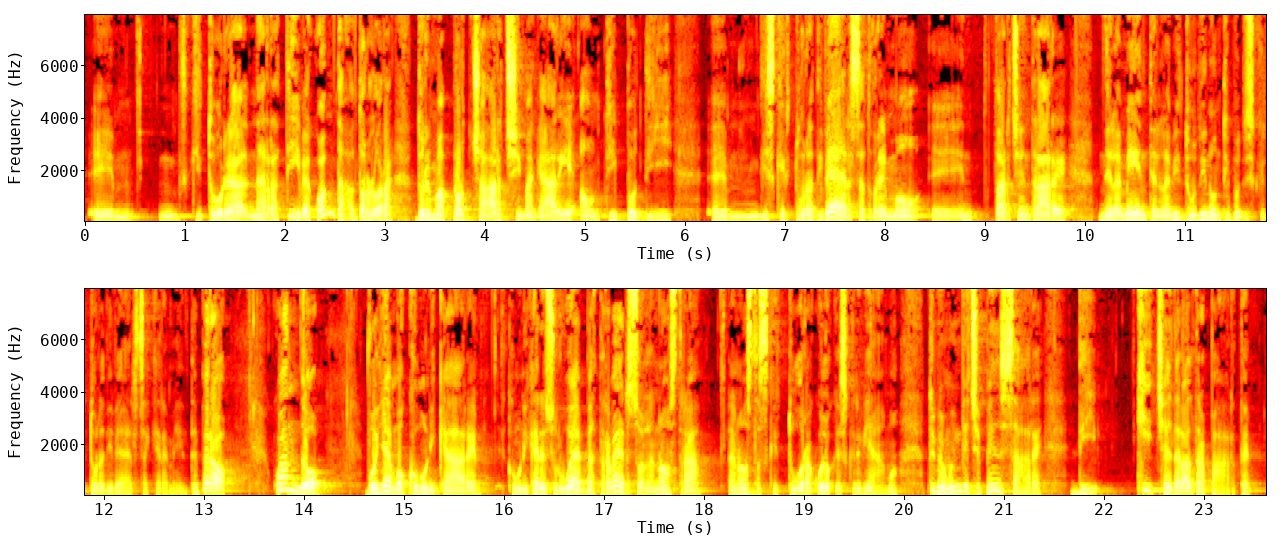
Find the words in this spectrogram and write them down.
eh, scritture narrative e quant'altro, allora dovremmo approcciarci magari a un tipo di, ehm, di scrittura diversa, dovremmo eh, farci entrare nella mente, nell'abitudine un tipo di scrittura diversa, chiaramente. Però quando vogliamo comunicare, comunicare sul web attraverso la nostra, la nostra scrittura, quello che scriviamo, dobbiamo invece pensare di chi c'è dall'altra parte.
